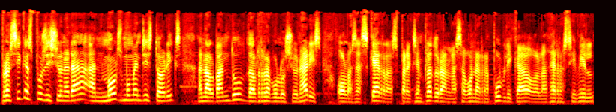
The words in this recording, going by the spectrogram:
però sí que es posicionarà en molts moments històrics en el bàndol dels revolucionaris o les esquerres, per exemple, durant la Segona República o la Guerra Civil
